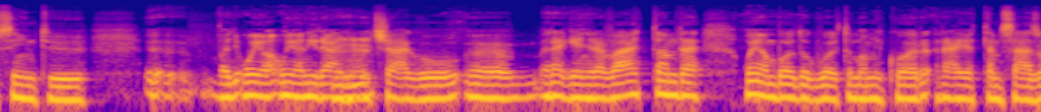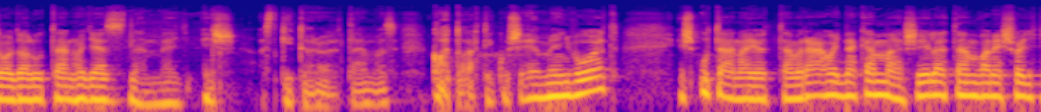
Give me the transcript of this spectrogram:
szintű, vagy olyan, olyan irányultságú uh, regényre vágytam, de olyan boldog voltam, amikor rájöttem száz oldal után, hogy ez nem megy. És azt kitöröltem, az katartikus élmény volt, és utána jöttem rá, hogy nekem más életem van, és hogy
